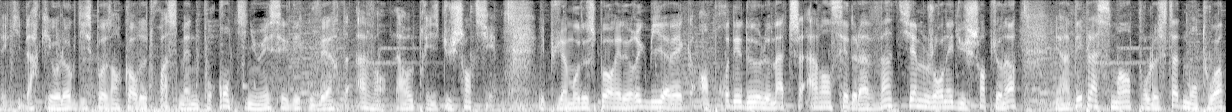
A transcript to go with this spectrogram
L'équipe d'archéologues dispose encore de trois semaines pour continuer ses découvertes avant la reprise du chantier. Et puis un mot de sport et de rugby avec en Pro D2 le match avancé de la 20e journée du championnat et un déplacement pour le stade Montois.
